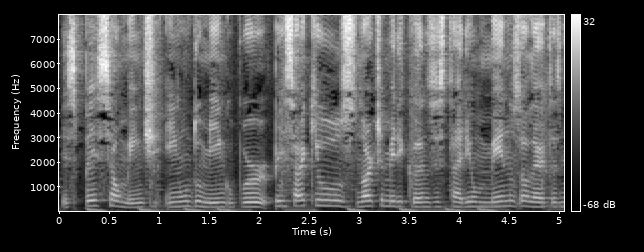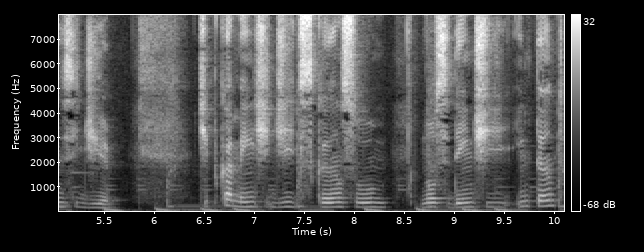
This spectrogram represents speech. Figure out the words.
especialmente em um domingo, por pensar que os norte-americanos estariam menos alertas nesse dia, tipicamente de descanso no ocidente, entanto,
